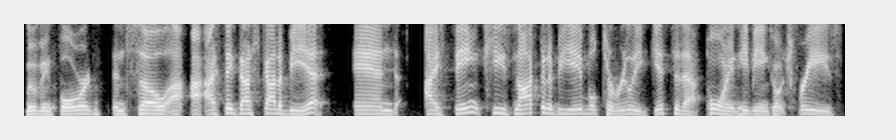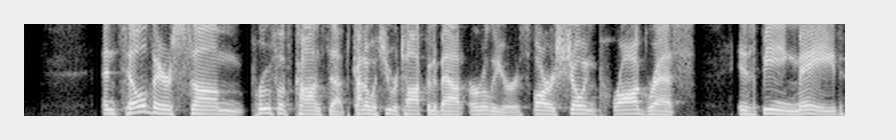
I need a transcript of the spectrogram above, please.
moving forward. And so I, I think that's got to be it. And I think he's not going to be able to really get to that point, he being Coach Freeze, until there's some proof of concept, kind of what you were talking about earlier, as far as showing progress is being made.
